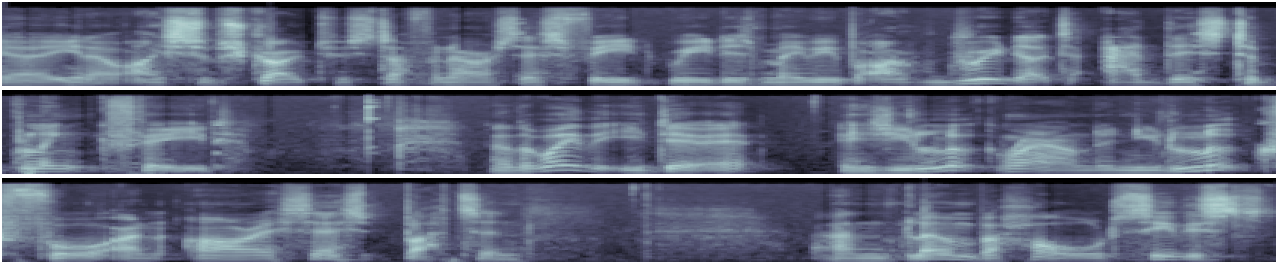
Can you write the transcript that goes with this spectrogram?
uh, you know, I subscribe to his stuff in RSS feed readers maybe, but I'd really like to add this to Blinkfeed. Now the way that you do it is you look around and you look for an RSS button and lo and behold see this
